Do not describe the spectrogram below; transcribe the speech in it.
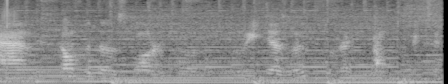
and it comes with a small uh, range as well so that you can fix it.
